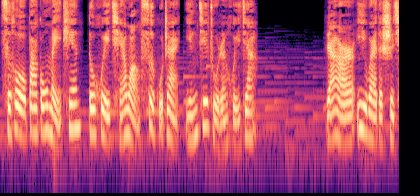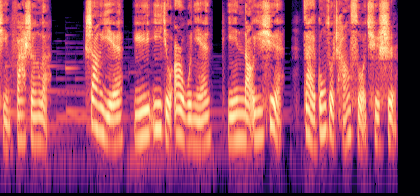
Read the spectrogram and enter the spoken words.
此后，八公每天都会前往涩谷站迎接主人回家。然而，意外的事情发生了：上野于一九二五年因脑溢血在工作场所去世，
